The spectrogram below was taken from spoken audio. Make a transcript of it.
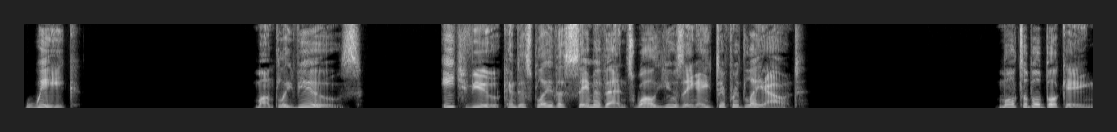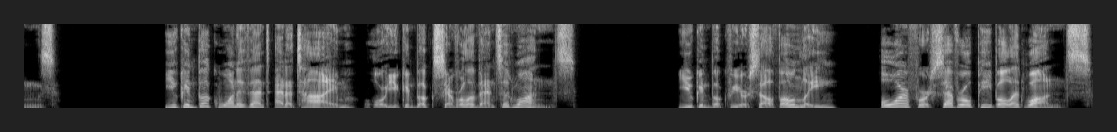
week, monthly views. Each view can display the same events while using a different layout. Multiple bookings. You can book one event at a time, or you can book several events at once. You can book for yourself only, or for several people at once.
